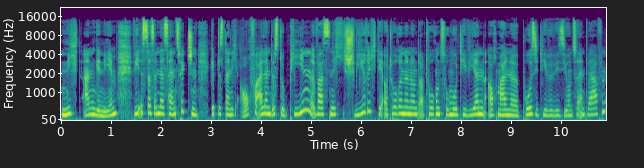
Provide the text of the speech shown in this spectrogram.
nicht angenehm. Wie ist das in der Science Fiction? Gibt es da nicht auch vor allem Dystopien? Was nicht schwierig, die Autorinnen Autorinnen und Autoren zu motivieren, auch mal eine positive Vision zu entwerfen?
